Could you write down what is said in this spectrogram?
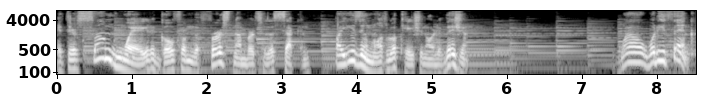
if there's some way to go from the first number to the second by using multiplication or division. Well, what do you think?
